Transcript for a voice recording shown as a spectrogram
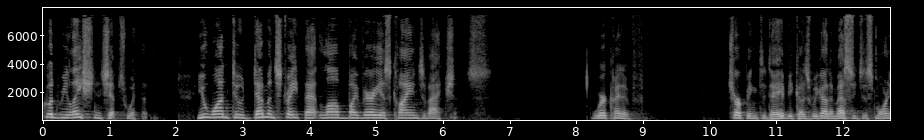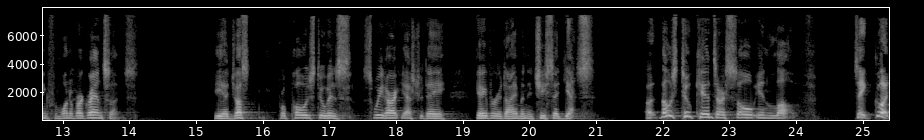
good relationships with them. You want to demonstrate that love by various kinds of actions. We're kind of chirping today because we got a message this morning from one of our grandsons. He had just proposed to his sweetheart yesterday, gave her a diamond, and she said yes. Uh, those two kids are so in love. Say, good.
